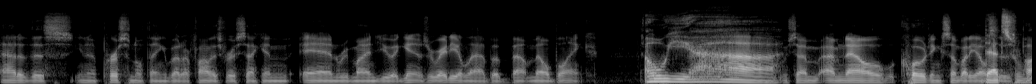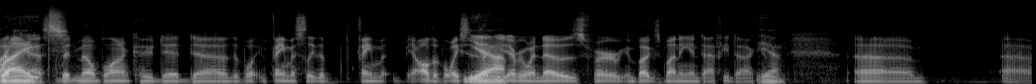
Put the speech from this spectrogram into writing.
out of this you know personal thing about our fathers for a second and remind you again it was a Radiolab about mel blanc Oh yeah, which i'm i'm now quoting somebody else's That's podcast right. but mel blanc who did uh the vo- famously the famous all the voices Yeah. that everyone knows for bugs bunny and daffy duck Yeah. and, um uh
